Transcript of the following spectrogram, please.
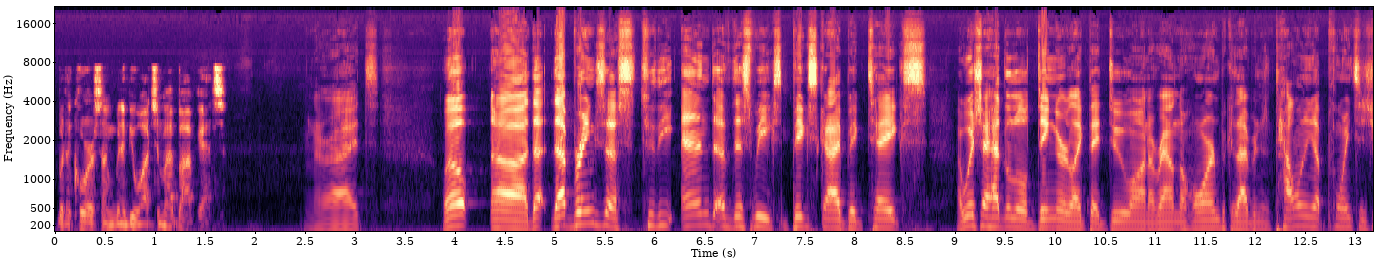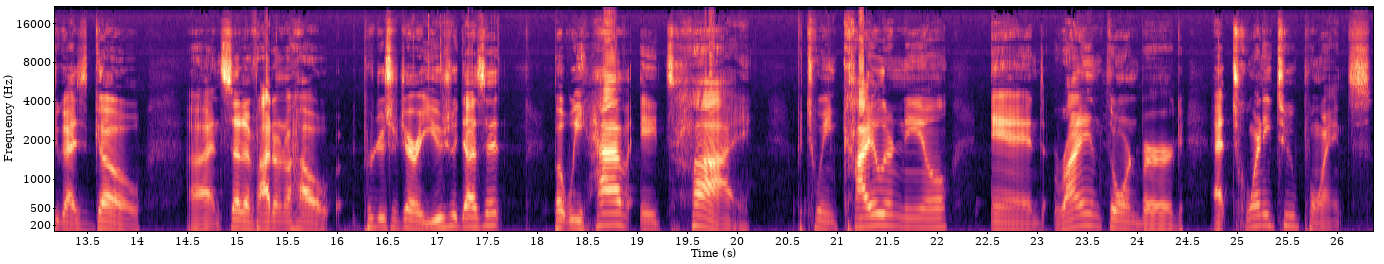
but of course, I'm going to be watching my Bobcats. All right. Well, uh, that that brings us to the end of this week's Big Sky Big Takes. I wish I had the little dinger like they do on Around the Horn because I've been tallying up points as you guys go uh, instead of I don't know how producer Jerry usually does it, but we have a tie between Kylor Neale and Ryan Thornburg at 22 points.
